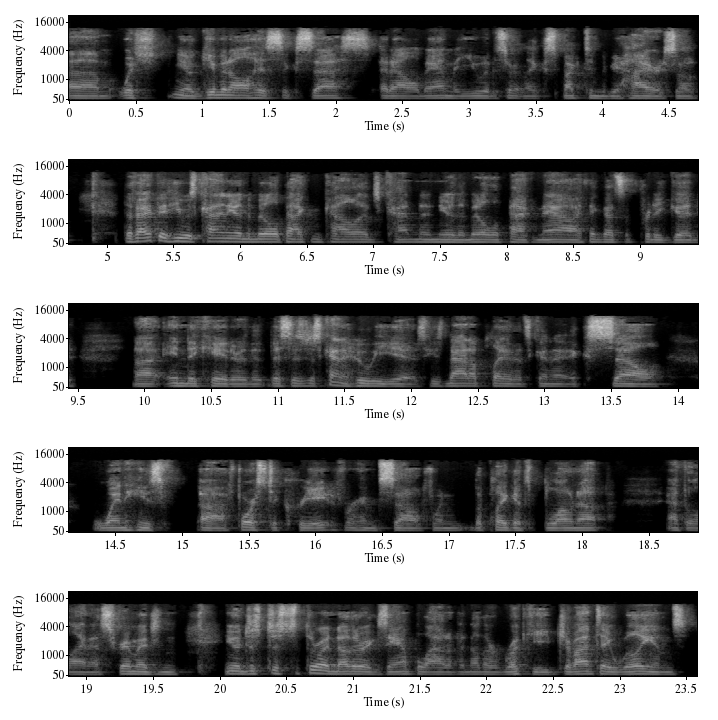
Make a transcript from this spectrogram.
um, which you know, given all his success at Alabama, you would certainly expect him to be higher. So the fact that he was kind of near the middle of the pack in college, kind of near the middle of the pack now, I think that's a pretty good uh, indicator that this is just kind of who he is. He's not a player that's going to excel when he's uh, forced to create for himself when the play gets blown up at the line of scrimmage. And you know, just just to throw another example out of another rookie, Javonte Williams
